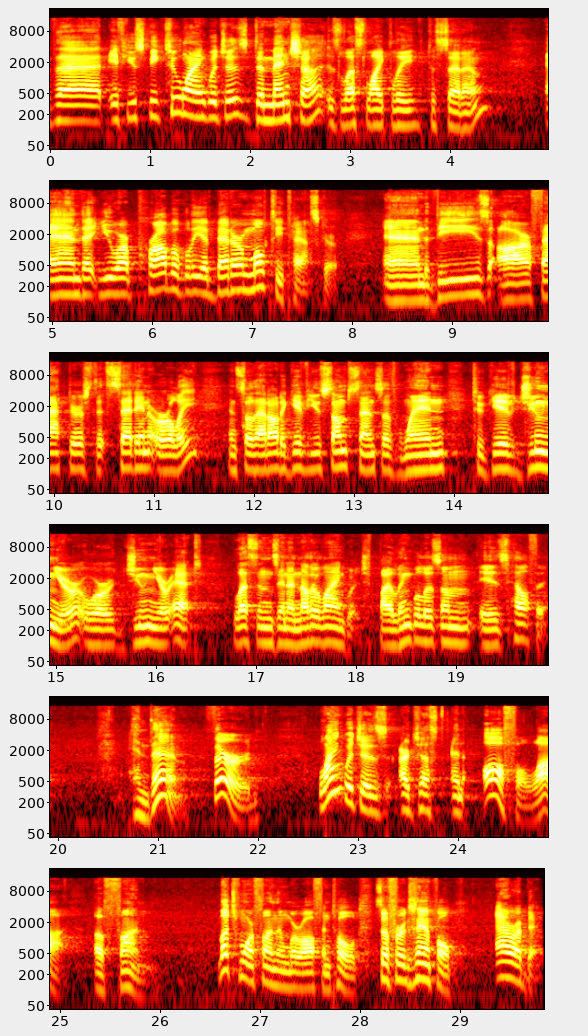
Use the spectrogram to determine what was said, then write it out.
that if you speak two languages, dementia is less likely to set in, and that you are probably a better multitasker. And these are factors that set in early, and so that ought to give you some sense of when to give junior or juniorette lessons in another language. Bilingualism is healthy. And then, third, languages are just an awful lot of fun. Much more fun than we're often told. So, for example, Arabic,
